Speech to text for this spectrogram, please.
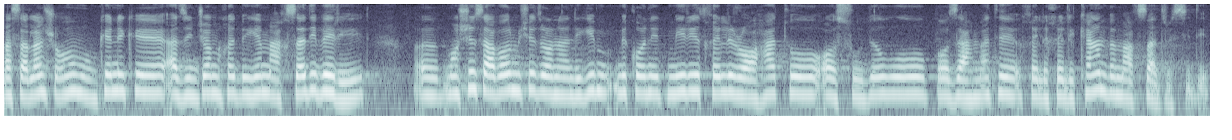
مثلا شما ممکنه که از اینجا می‌خواید به یه مقصدی برید ماشین سوار میشید رانندگی می‌کنید میرید خیلی راحت و آسوده و با زحمت خیلی خیلی کم به مقصد رسیدید.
